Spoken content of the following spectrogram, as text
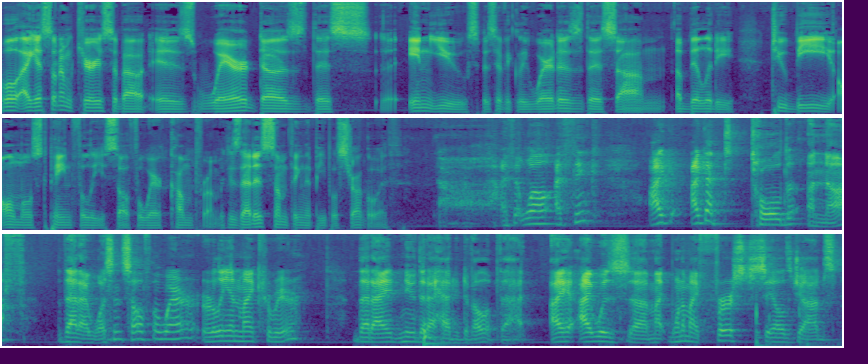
Well, I guess what I'm curious about is where does this, in you specifically, where does this um, ability to be almost painfully self aware come from? Because that is something that people struggle with. I th- well, I think I, I got told enough that I wasn't self aware early in my career that I knew that I had to develop that. I, I was uh, my, one of my first sales jobs.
